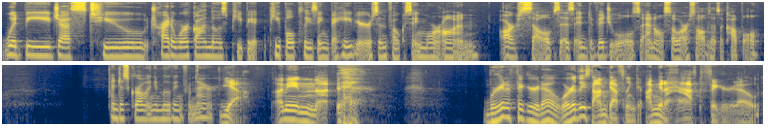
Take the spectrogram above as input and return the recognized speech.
would be just to try to work on those people pleasing behaviors and focusing more on ourselves as individuals and also ourselves as a couple and just growing and moving from there. Yeah. I mean, we're going to figure it out. Or at least I'm definitely, I'm going to have to figure it out.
